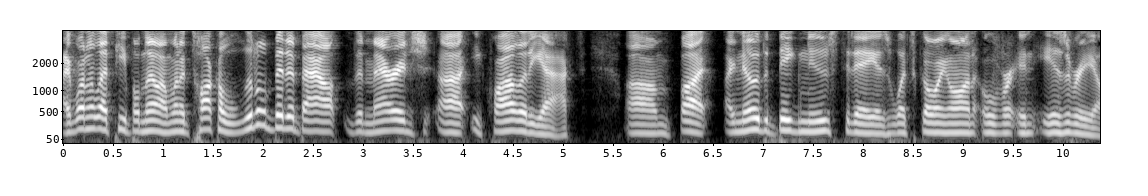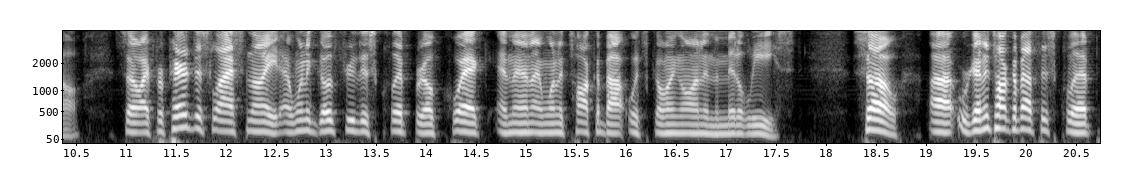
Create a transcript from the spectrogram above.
I want to let people know. I want to talk a little bit about the Marriage uh, Equality Act. Um, but I know the big news today is what's going on over in Israel. So I prepared this last night. I want to go through this clip real quick, and then I want to talk about what's going on in the Middle East. So uh, we're going to talk about this clip.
